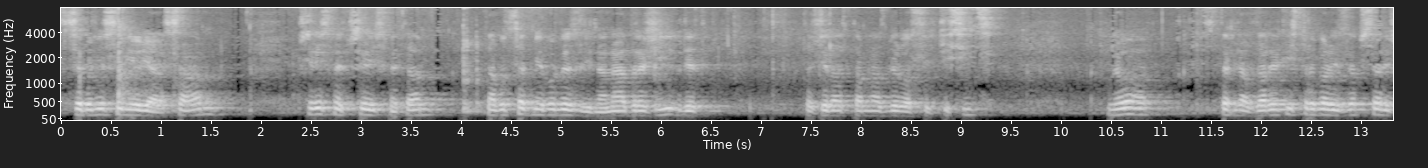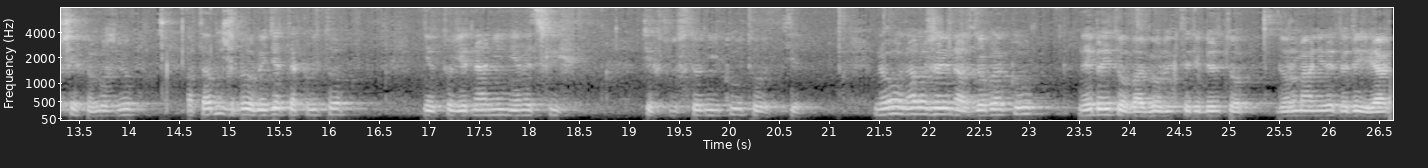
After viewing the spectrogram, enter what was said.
střebodně jsem já sám, přijeli jsme, přijeli jsme tam, tam odsad mě odvezli na nádraží, kde, takže nás, tam nás bylo asi tisíc. No a tak nás zaregistrovali, zapsali všechno možné a tam už bylo vidět takový to, to jednání německých těch důstojníků, to, tě. no naložili nás do vlaku, nebyly to vagony, které byly to normálně, tedy jak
